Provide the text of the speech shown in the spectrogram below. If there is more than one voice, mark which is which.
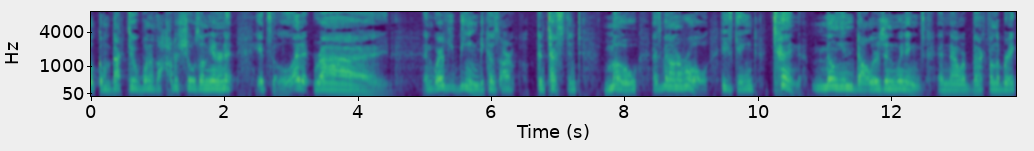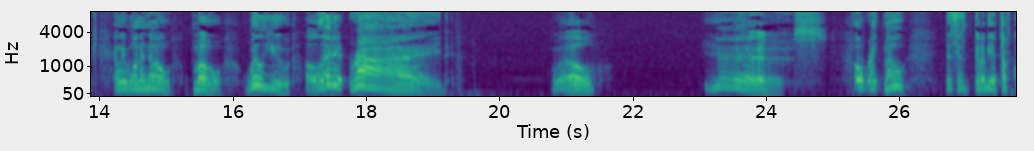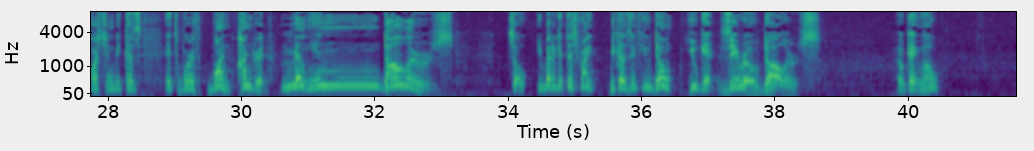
Speaker 1: Welcome back to one of the hottest shows on the internet. It's Let It Ride. And where have you been? Because our contestant, Mo, has been on a roll. He's gained $10 million in winnings. And now we're back from the break, and we want to know, Mo, will you let it ride? Well, yes. Oh, right, Mo. This is going to be a tough question because it's worth $100 million. So you better get this right because if you don't, you get zero dollars. Okay, Mo?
